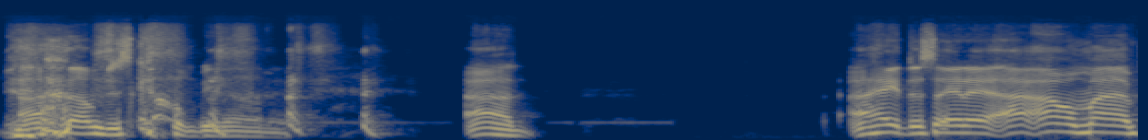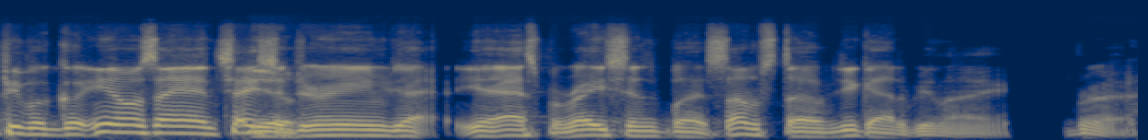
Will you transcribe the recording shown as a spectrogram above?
I'm just gonna be honest. I I hate to say that. I, I don't mind people go, you know what I'm saying? Chase your dreams, your, your aspirations, but some stuff you gotta be like, bruh,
